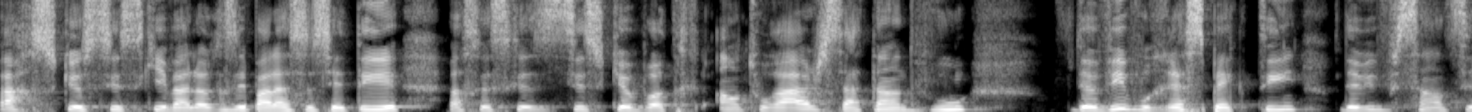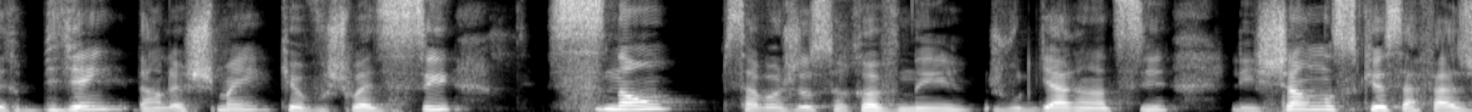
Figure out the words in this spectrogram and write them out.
parce que c'est ce qui est valorisé par la société, parce que c'est ce que votre entourage s'attend de vous. Vous devez vous respecter, vous devez vous sentir bien dans le chemin que vous choisissez. Sinon, ça va juste revenir, je vous le garantis. Les chances que ça fasse,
